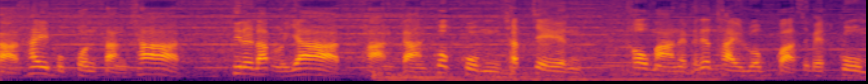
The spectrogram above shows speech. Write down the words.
กาสให้บุคคลต่างชาติ ที่ได้รับอนุญาต ผ่านการควบคุมชัดเจน เข้ามาในประเทศไทยรวมกว่า 11 กลุ่ม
